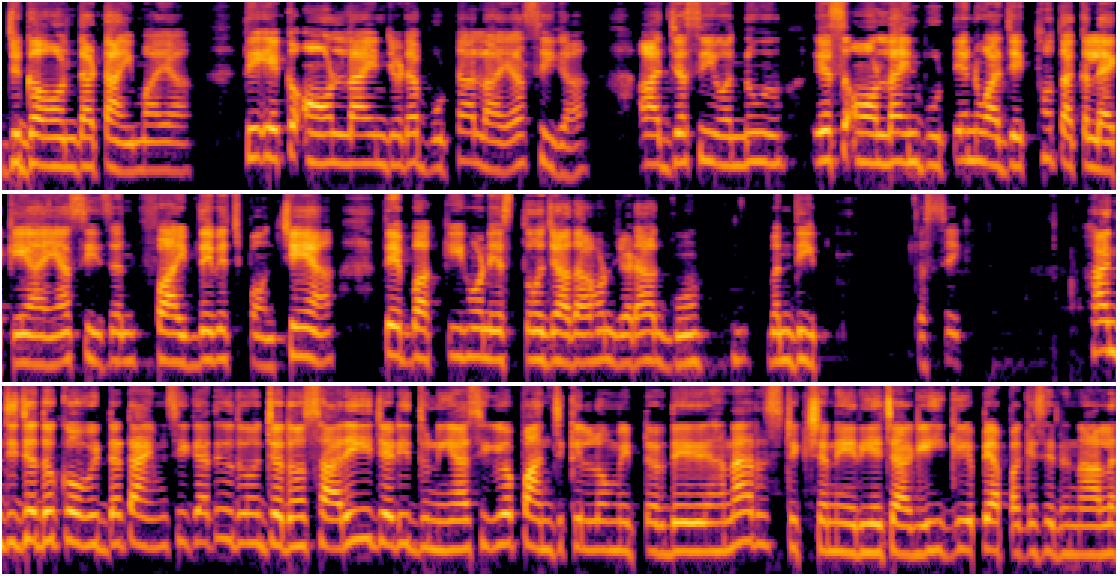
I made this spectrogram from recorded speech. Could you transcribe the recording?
ਜਗਾਉਣ ਦਾ ਟਾਈਮ ਆਇਆ ਤੇ ਇੱਕ ਆਨਲਾਈਨ ਜਿਹੜਾ ਬੂਟਾ ਲਾਇਆ ਸੀਗਾ, ਅੱਜ ਅਸੀਂ ਉਹਨੂੰ ਇਸ ਆਨਲਾਈਨ ਬੂਟੇ ਨੂੰ ਅੱਜ ਇੱਥੋਂ ਤੱਕ ਲੈ ਕੇ ਆਏ ਆ ਸੀਜ਼ਨ 5 ਦੇ ਵਿੱਚ ਪਹੁੰਚੇ ਆ ਤੇ ਬਾਕੀ ਹੁਣ ਇਸ ਤੋਂ ਜ਼ਿਆਦਾ ਹੁਣ ਜਿਹੜਾ ਅੱਗੋਂ ਮਨਦੀਪ ਦੱਸੇ ਹਾਂਜੀ, ਜਦੋਂ ਕੋਵਿਡ ਦਾ ਟਾਈਮ ਸੀਗਾ ਅਤੇ ਉਦੋਂ ਜਦੋਂ ਸਾਰੀ ਜਿਹੜੀ ਦੁਨੀਆ ਸੀਗੀ ਉਹ ਪੰਜ ਕਿਲੋਮੀਟਰ ਦੇ ਹੈ ਨਾ ਰਿਸਟ੍ਰਿਕਸ਼ਨ ਏਰੀਏ ਚ ਆ ਗਈ ਸੀ ਕਿ ਆਪਾਂ ਕਿਸੇ ਦੇ ਨਾਲ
